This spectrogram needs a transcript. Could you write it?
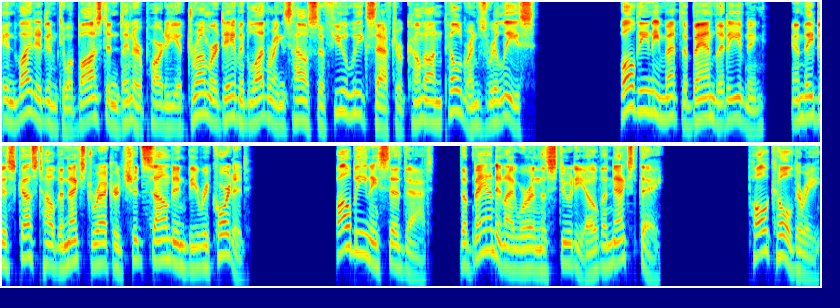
invited him to a Boston dinner party at drummer David Lovering's house a few weeks after Come On Pilgrim's release. Albini met the band that evening, and they discussed how the next record should sound and be recorded. Albini said that, the band and I were in the studio the next day. Paul Kolderie,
